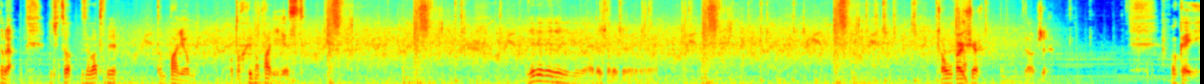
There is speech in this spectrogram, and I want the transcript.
Dobra, wiecie co? Załatwmy tą panią. Bo to chyba pani jest. Nie, nie, nie, nie, nie, nie, odejdź, odejdź, odejdź. Czołgaj się. Dobrze. Okej.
